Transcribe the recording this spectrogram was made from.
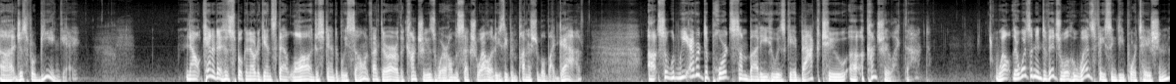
uh, just for being gay. Now, Canada has spoken out against that law, understandably so. In fact, there are other countries where homosexuality is even punishable by death. Uh, so, would we ever deport somebody who is gay back to uh, a country like that? Well, there was an individual who was facing deportation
